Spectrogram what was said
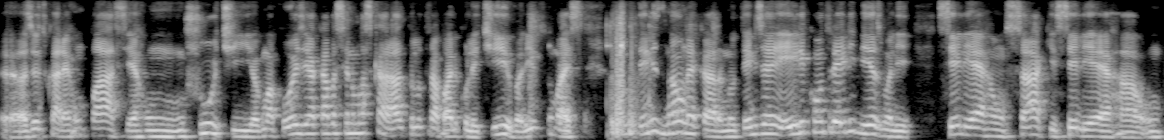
É, às vezes o cara erra um passe, erra um, chute, alguma coisa, e acaba sendo mascarado pelo trabalho coletivo ali e tudo mais. No tênis, não, né, cara? No tênis é ele contra ele mesmo ali. Se ele erra um saque, se ele erra um,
